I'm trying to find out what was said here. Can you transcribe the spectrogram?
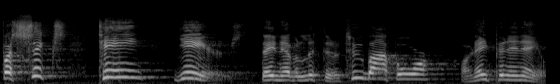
for 16 years. They never lifted a two by four or an eight penny nail.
